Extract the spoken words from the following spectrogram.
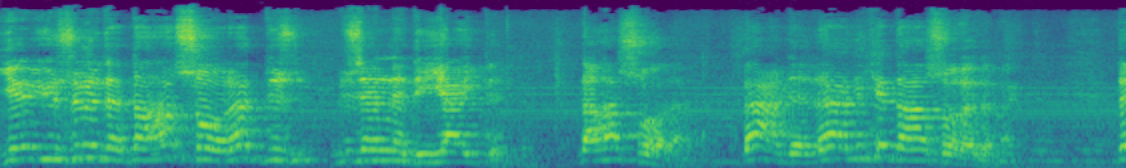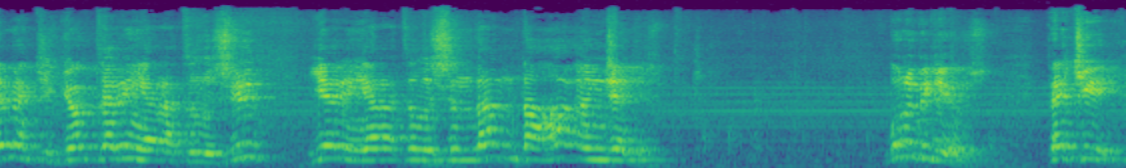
yeryüzünü de daha sonra düz, düzenledi, yaydı. Daha sonra. Ba'de zâlike daha sonra demek. Demek ki göklerin yaratılışı yerin yaratılışından daha öncedir. Bunu biliyoruz. Peki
